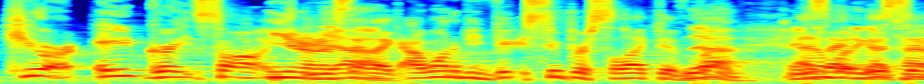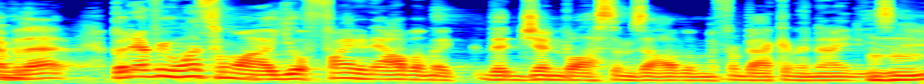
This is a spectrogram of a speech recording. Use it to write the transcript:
here are eight great songs. You know what I'm saying? Like I want to be super selective. Yeah. But Ain't as I nobody got time for that. But every once in a while, you'll find an album like the Gin Blossoms album from back in the '90s. Mm-hmm.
